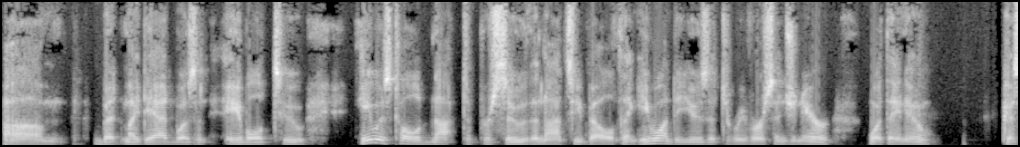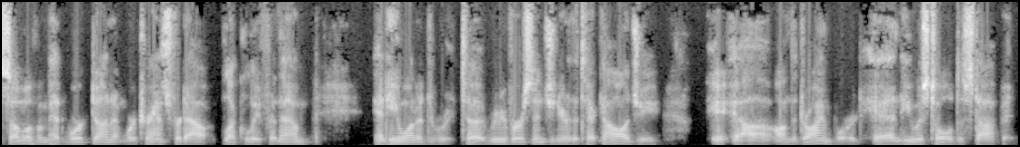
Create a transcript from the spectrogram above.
Um, but my dad wasn't able to, he was told not to pursue the Nazi Bell thing. He wanted to use it to reverse engineer what they knew because some of them had worked on it and were transferred out, luckily for them. And he wanted to, re- to reverse engineer the technology uh, on the drawing board, and he was told to stop it.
